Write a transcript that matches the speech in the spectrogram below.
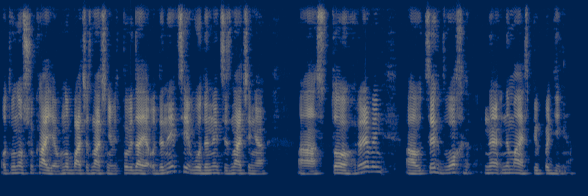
От воно шукає, воно бачить значення, відповідає одиниці. В одиниці значення 100 гривень, а у цих двох не, немає співпадіння.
